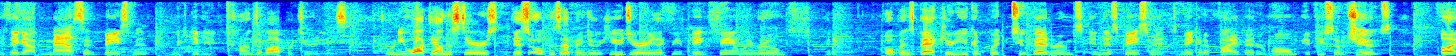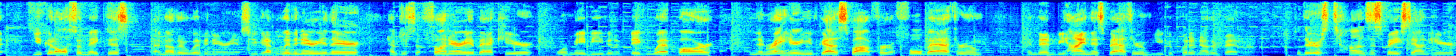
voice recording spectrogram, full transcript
is they got massive basement, which give you tons of opportunities. So when you walk down the stairs, this opens up into a huge area that could be a big family room, and it opens back here. You could put two bedrooms in this basement to make it a five bedroom home if you so choose. But you could also make this another living area. So you could have a living area there, have just a fun area back here, or maybe even a big wet bar. And then right here, you've got a spot for a full bathroom. And then behind this bathroom, you could put another bedroom. So there's tons of space down here.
